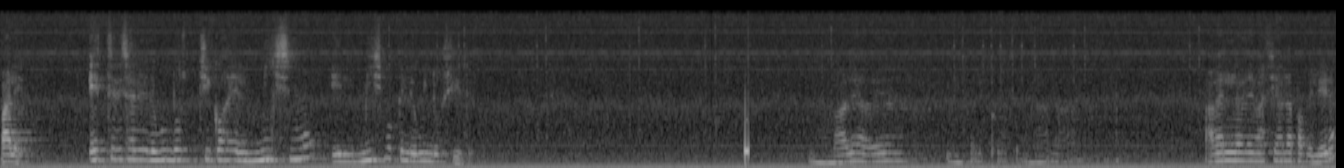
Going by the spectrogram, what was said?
Vale. Este de salir de Windows, chicos, es el mismo, el mismo que el de Windows 7. Vale, a ver. A ver la de vaciar la papelera.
